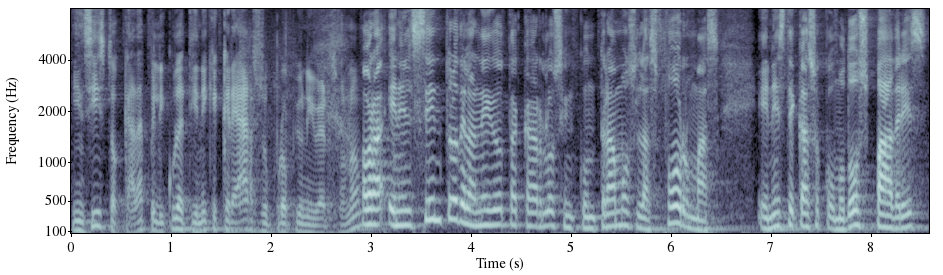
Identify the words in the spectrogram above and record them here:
Insisto, cada película tiene que crear su propio universo, ¿no? Ahora, en el centro de la anécdota, Carlos, encontramos las formas, en este caso como dos padres,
